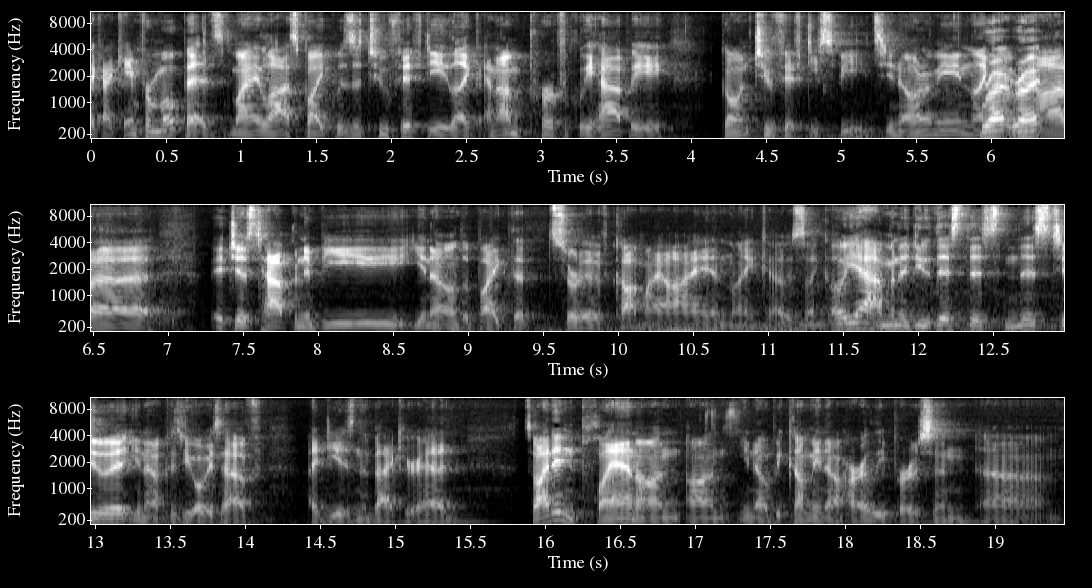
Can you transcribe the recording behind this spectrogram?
like I came from mopeds. My last bike was a 250, like, and I'm perfectly happy going 250 speeds. You know what I mean? Like, Right, I'm right. not a it just happened to be you know the bike that sort of caught my eye and like i was like oh yeah i'm gonna do this this and this to it you know because you always have ideas in the back of your head so i didn't plan on on you know becoming a harley person um,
